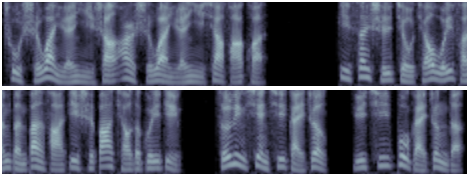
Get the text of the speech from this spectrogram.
处十万元以上二十万元以下罚款。第三十九条违反本办法第十八条的规定，责令限期改正，逾期不改正的，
